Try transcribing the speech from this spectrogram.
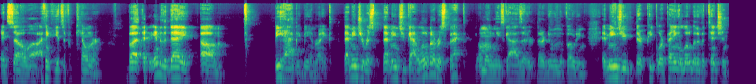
And so uh, I think he gets it from Kellner. But at the end of the day, um, be happy being ranked. That means you're res- that means you've got a little bit of respect among these guys that are that are doing the voting. It means you there people are paying a little bit of attention.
